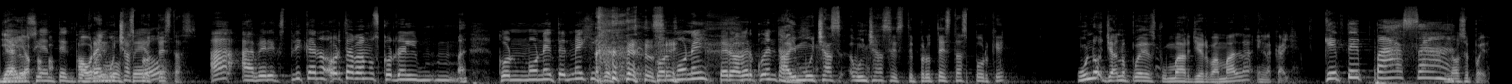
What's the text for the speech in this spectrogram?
Ya lo sienten como Ahora hay algo muchas feo? protestas. Ah, a ver, explícanos. Ahorita vamos con el con Monet en México, con Monet, pero a ver, cuéntanos. Hay muchas, muchas este, protestas porque, uno, ya no puedes fumar hierba mala en la calle. ¿Qué te pasa? No se puede.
